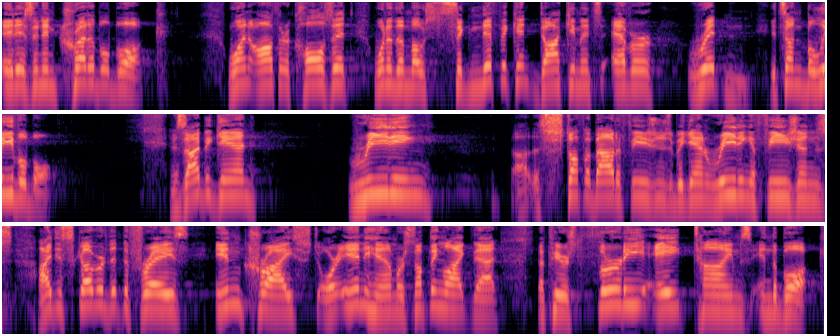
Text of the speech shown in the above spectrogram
It is an incredible book. One author calls it one of the most significant documents ever written. It's unbelievable. And as I began reading uh, the stuff about Ephesians, began reading Ephesians, I discovered that the phrase in Christ or in Him or something like that appears 38 times in the book.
